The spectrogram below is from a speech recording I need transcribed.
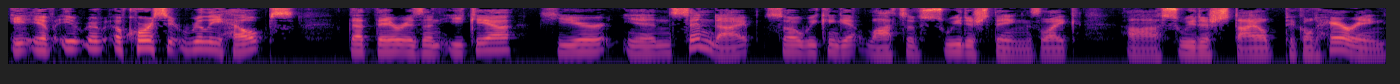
it, it, of course it really helps that there is an IKEA here in Sendai, so we can get lots of Swedish things like uh, Swedish styled pickled herring,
